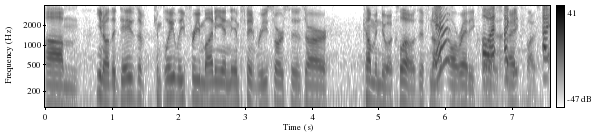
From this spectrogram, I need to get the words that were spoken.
um, you know, the days of completely free money and infinite resources are coming to a close, if not Yeah? already Oh, I- closed, I? I,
